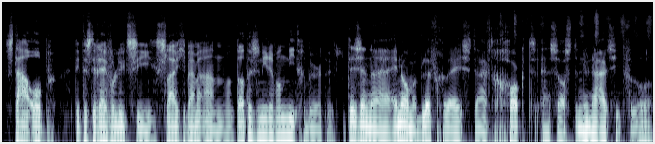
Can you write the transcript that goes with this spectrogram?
sta op, dit is de revolutie, sluit je bij me aan. Want dat is in ieder geval niet gebeurd. Dus. Het is een uh, enorme bluff geweest. Hij heeft gegokt en zoals het er nu naar uitziet verloren.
